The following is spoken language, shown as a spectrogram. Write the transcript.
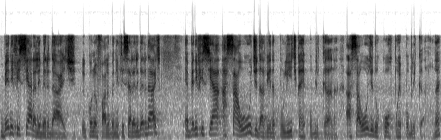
beneficiar a liberdade. E quando eu falo beneficiar a liberdade, é beneficiar a saúde da vida política republicana, a saúde do corpo republicano. Né?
